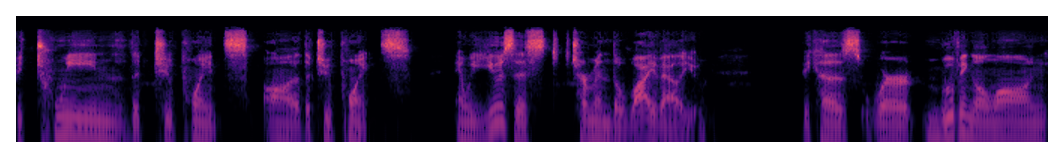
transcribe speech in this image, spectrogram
between the two points, uh, the two points. And we use this to determine the y value because we're moving along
